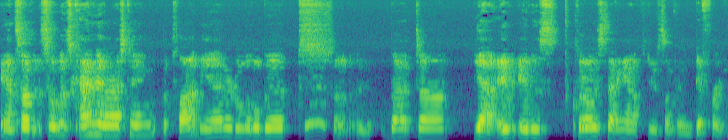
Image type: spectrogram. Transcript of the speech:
and so, so it was kind of interesting. The plot meandered a little bit, so, but uh, yeah, it, it was clearly setting out to do something different,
